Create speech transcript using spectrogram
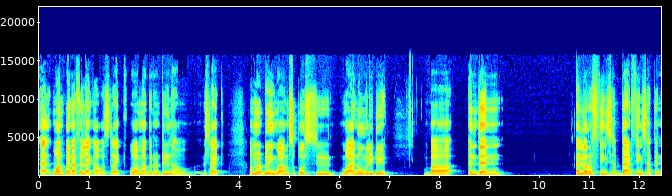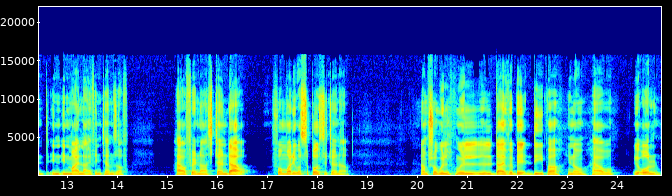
at one point I felt like I was like, what am I gonna do now? It's like I'm not doing what I'm supposed to, what I normally do. But and then a lot of things, bad things happened in in my life in terms of how Firnas turned out from what it was supposed to turn out. I'm sure we'll we'll dive a bit deeper, you know, how it all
